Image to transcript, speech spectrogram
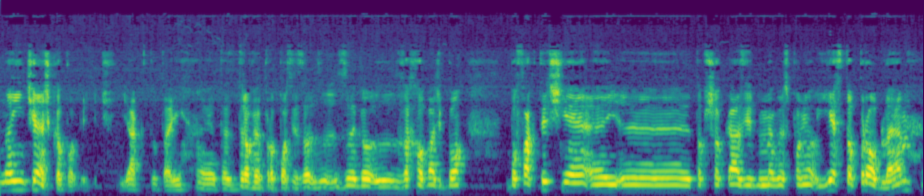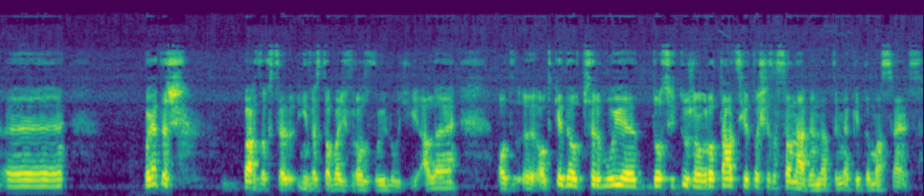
no i ciężko powiedzieć, jak tutaj te zdrowe proporcje zachować, bo, bo faktycznie to przy okazji bym jakby wspomniał, jest to problem, bo ja też bardzo chcę inwestować w rozwój ludzi, ale od, od kiedy obserwuję dosyć dużą rotację, to się zastanawiam nad tym, jaki to ma sens.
